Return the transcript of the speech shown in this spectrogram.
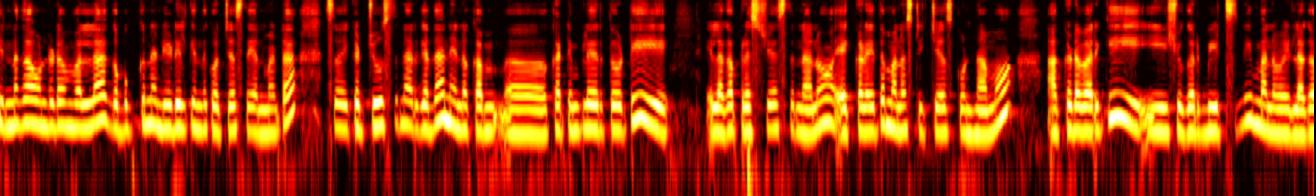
చిన్నగా ఉండడం వల్ల గబుక్కున్న నీడిల్ కిందకి వచ్చేస్తాయి అనమాట సో ఇక్కడ చూస్తున్నారు కదా నేను కం కటింగ్ ప్లేయర్ తోటి ఇలాగ ప్రెస్ చేస్తున్నాను. ఎక్కడైతే మనం స్టిచ్ చేసుకుంటున్నామో అక్కడ వరకు ఈ షుగర్ బీట్స్ని మనం ఇలాగ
